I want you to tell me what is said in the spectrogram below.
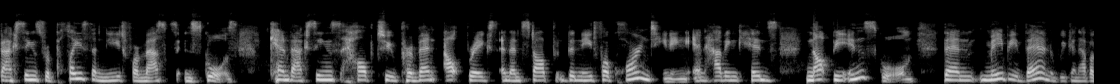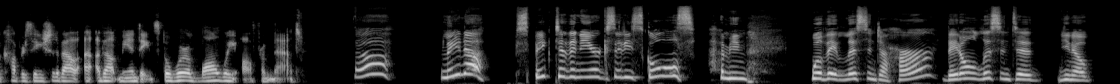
vaccines replace the need for masks in schools? Can vaccines help to prevent outbreaks and then stop the need for quarantining and having kids not be in school, then maybe then we can have a conversation about about mandates. But we're a long way off from that. Ah, Leana, speak to the New York City schools. I mean, will they listen to her? They don't listen to you know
